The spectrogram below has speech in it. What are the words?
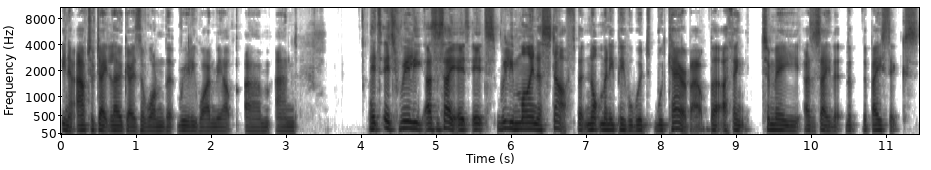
you know, out of date logos are one that really wind me up. Um, and it's it's really, as I say, it's it's really minor stuff that not many people would would care about. But I think to me, as I say, that the, the basics.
